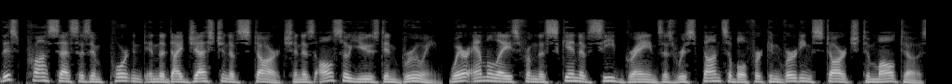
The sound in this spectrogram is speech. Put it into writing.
This process is important in the digestion of starch and is also used in brewing, where amylase from the skin of seed grains is responsible for converting starch to maltose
